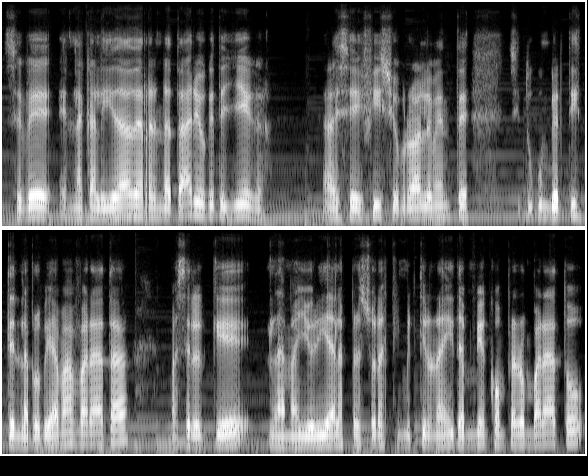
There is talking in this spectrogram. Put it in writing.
Se ve en la calidad de arrendatario que te llega a ese edificio. Probablemente si tú convertiste en la propiedad más barata, va a ser el que la mayoría de las personas que invirtieron ahí también compraron barato,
